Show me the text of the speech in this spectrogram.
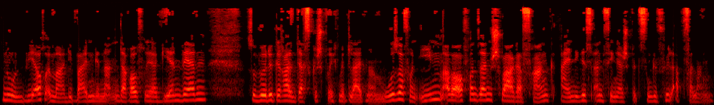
Nun, wie auch immer die beiden genannten darauf reagieren werden, so würde gerade das Gespräch mit Leitner Moser von ihm, aber auch von seinem Schwager Frank einiges an Fingerspitzengefühl abverlangen.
